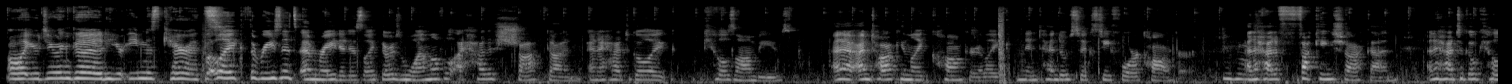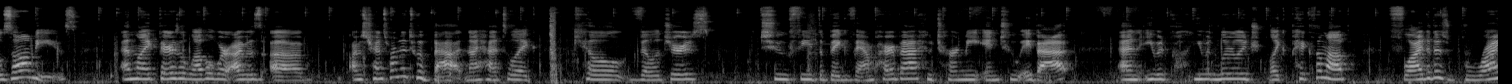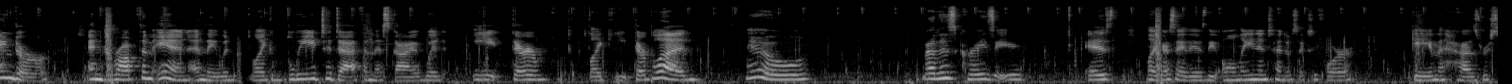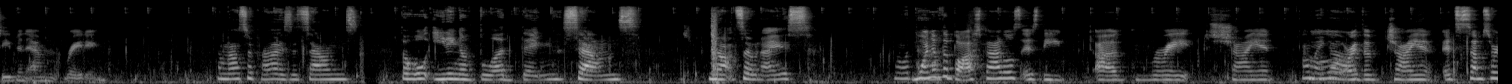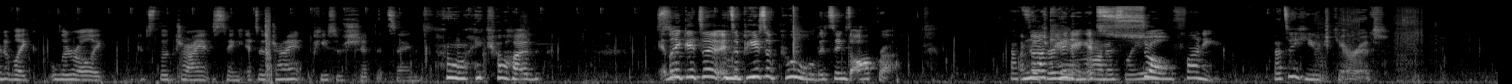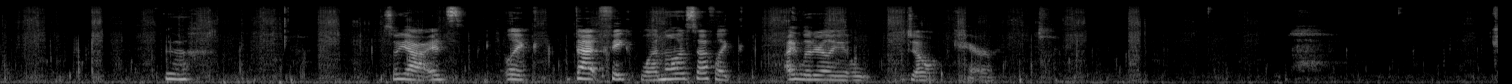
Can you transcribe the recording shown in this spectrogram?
Oh, you're doing good. You're eating his carrots. But like the reason it's M-rated is like there was one level I had a shotgun and I had to go like kill zombies, and I, I'm talking like Conker, like Nintendo 64 Conker, Mhm. and I had a fucking shotgun and I had to go kill zombies, and like there's a level where I was uh I was transformed into a bat and I had to like kill villagers to feed the big vampire bat who turned me into a bat, and you would you would literally like pick them up, fly to this grinder and drop them in and they would like bleed to death and this guy would eat their like eat their blood Ew. That is crazy. It is like i say it is the only nintendo 64 game that has received an m rating I'm not surprised. It sounds. The whole eating of blood thing sounds not so nice. One heck? of the boss battles is the uh, great giant Oh my God. or the giant it's some sort of like literal like it's the giant sing it's a giant piece of shit that sings Oh my god. like it's a it's a piece of poo that sings opera that's I'm not dream, kidding. It's honestly. so funny. That's a huge carrot. Ugh. So yeah, it's like that fake blood and all that stuff. Like, I literally don't care.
